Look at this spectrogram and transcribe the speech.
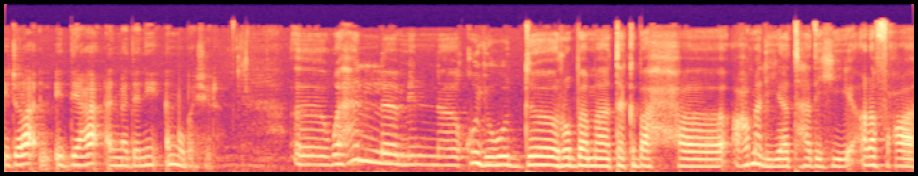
إجراء الادعاء المدني المباشر. وهل من قيود ربما تكبح أه، عملية هذه رفع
